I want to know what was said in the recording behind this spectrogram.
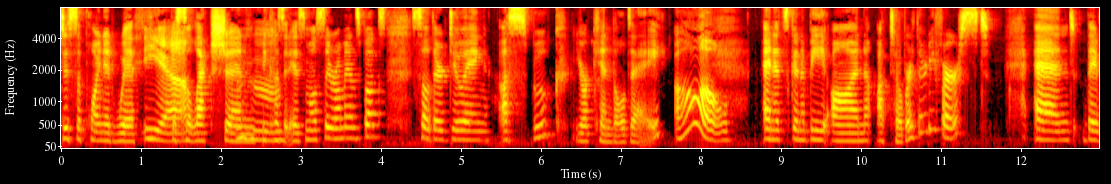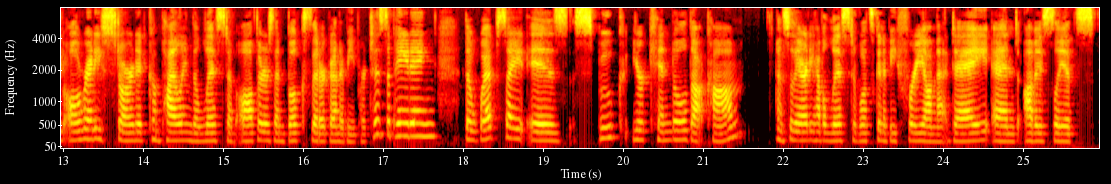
disappointed with Yeah. the selection Mhm. because it is mostly romance books. So they're doing a Spook Your Kindle Day, Oh. and it's going to be on October 31st. And they've already started compiling the list of authors and books that are going to be participating. The website is spookyourkindle.com. And so they already have a list of what's going to be free on that day. And obviously, it's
